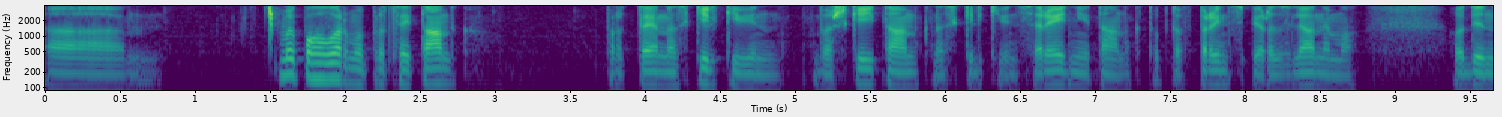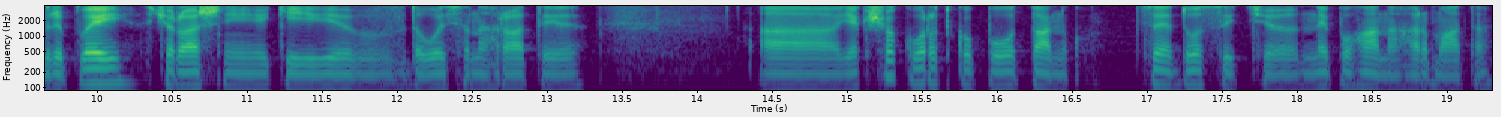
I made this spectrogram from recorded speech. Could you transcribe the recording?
Е, Ми поговоримо про цей танк, про те, наскільки він важкий танк, наскільки він середній танк. Тобто, в принципі, розглянемо один реплей вчорашній, який вдалося награти. А якщо коротко по танку, це досить е, непогана гармата,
